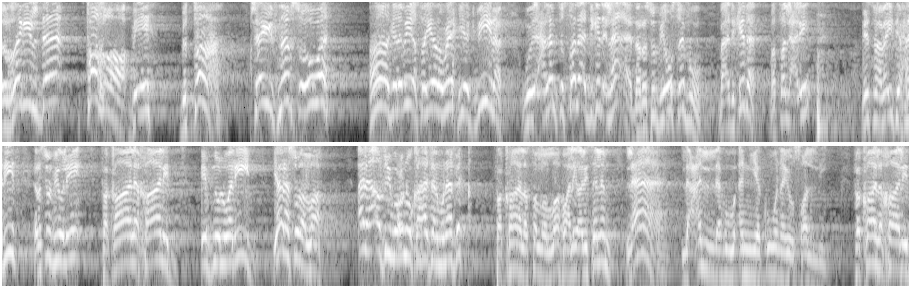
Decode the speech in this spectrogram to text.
الراجل ده طغى بإيه؟ بالطاعة. شايف نفسه هو آه جلابية قصيره ولحيه كبيرة وعلامة الصلاة قد كده. لا ده الرسول بيوصفه. بعد كده ما تصلي عليه. نسمع بقية الحديث. الرسول بيقول إيه؟ فقال خالد ابن الوليد يا رسول الله ألا أضرب عنق هذا المنافق؟ فقال صلى الله عليه وآله وسلم لا لعله أن يكون يصلي. فقال خالد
